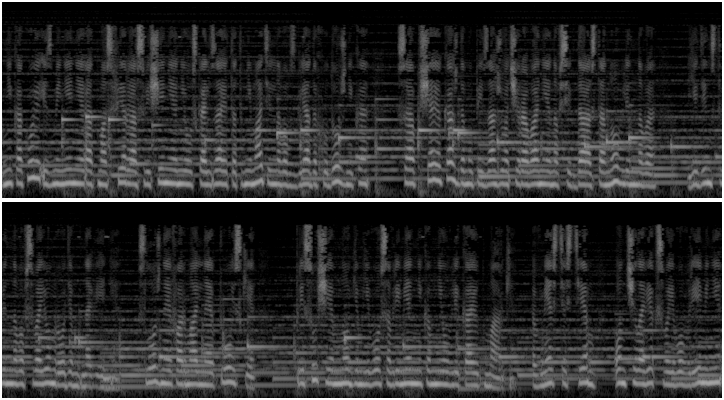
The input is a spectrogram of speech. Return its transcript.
никакое изменение атмосферы освещения не ускользает от внимательного взгляда художника, сообщая каждому пейзажу очарование навсегда остановленного, единственного в своем роде мгновения. Сложные формальные поиски, присущие многим его современникам не увлекают Марки. Вместе с тем, он человек своего времени,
